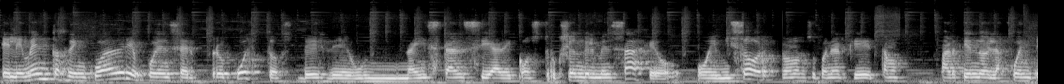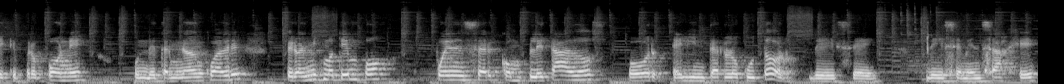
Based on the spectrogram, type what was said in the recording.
elementos de encuadre pueden ser propuestos desde una instancia de construcción del mensaje o, emisor. Vamos a suponer que estamos partiendo de la fuente que propone un determinado encuadre, pero al mismo tiempo pueden ser completados por el interlocutor de ese, de ese mensaje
